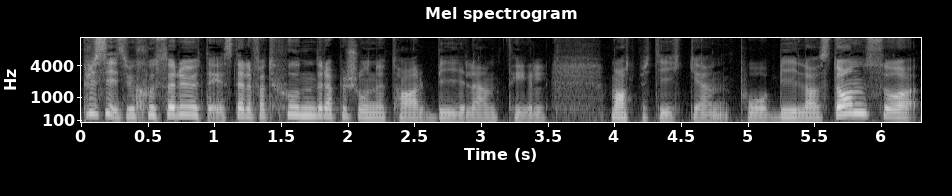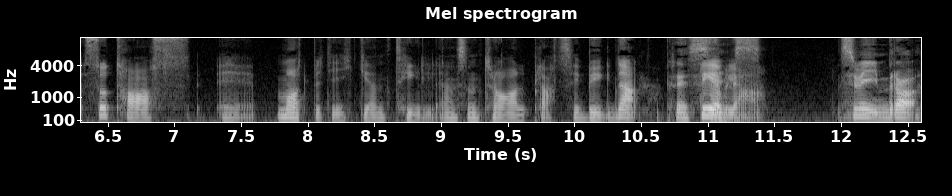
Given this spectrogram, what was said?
precis, vi skjutsar ut det. Istället för att 100 personer tar bilen till matbutiken på bilavstånd så, så tas eh, matbutiken till en central plats i bygden. Precis. Det vill jag ha. Svinbra.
